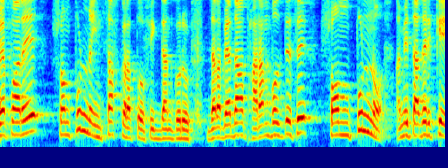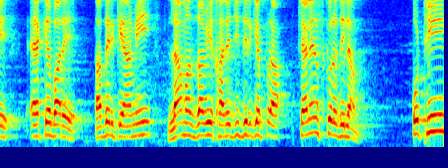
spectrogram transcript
ব্যাপারে সম্পূর্ণ ইনসাফ করা তৌফিক দান করুক। যারা বেদাত হারাম বলতেছে, সম্পূর্ণ। আমি তাদেরকে একেবারে তাদেরকে আমি লামাজাবি খারেজিদেরকে চ্যালেঞ্জ করে দিলাম। কঠিন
